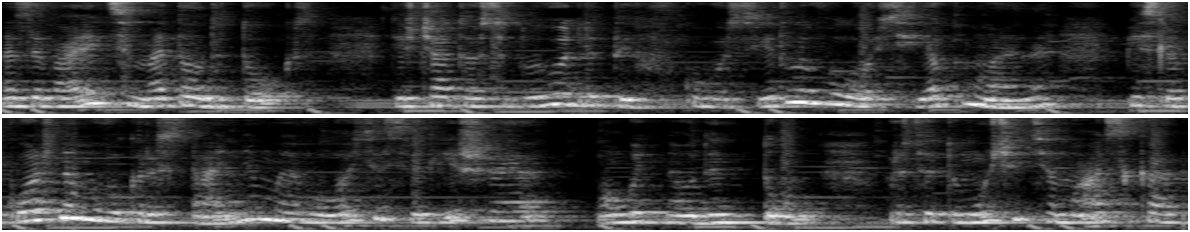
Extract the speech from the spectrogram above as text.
Називається Metal Detox. Дівчата, особливо для тих, в кого світле волосся, як у мене, після кожного використання моє волосся світліше, мабуть, на один тон. Просто тому, що ця маска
